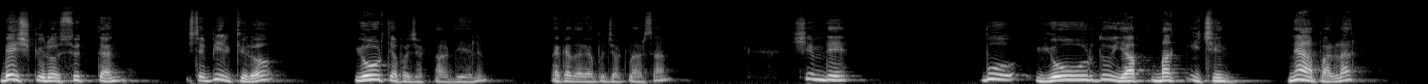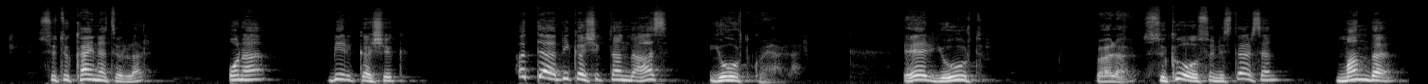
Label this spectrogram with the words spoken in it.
5 kilo sütten işte 1 kilo yoğurt yapacaklar diyelim. Ne kadar yapacaklarsa. Şimdi bu yoğurdu yapmak için ne yaparlar? Sütü kaynatırlar. Ona bir kaşık hatta bir kaşıktan da az yoğurt koyarlar. Eğer yoğurt böyle sıkı olsun istersen manda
